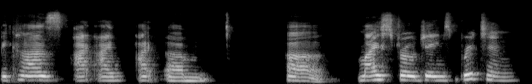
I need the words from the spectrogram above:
because I, I, I um, uh, Maestro James Allbritten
